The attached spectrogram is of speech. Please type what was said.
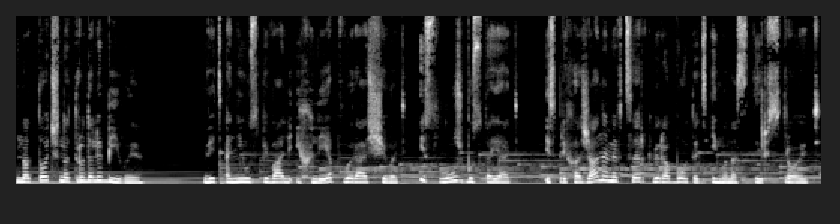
Но точно трудолюбивые, ведь они успевали и хлеб выращивать, и службу стоять, и с прихожанами в церкви работать, и монастырь строить.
